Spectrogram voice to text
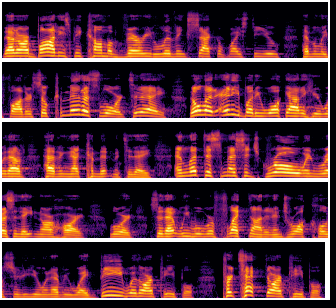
that our bodies become a very living sacrifice to you, Heavenly Father. So commit us, Lord, today. Don't let anybody walk out of here without having that commitment today. And let this message grow and resonate in our heart, Lord, so that we will reflect on it and draw closer to you in every way. Be with our people, protect our people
